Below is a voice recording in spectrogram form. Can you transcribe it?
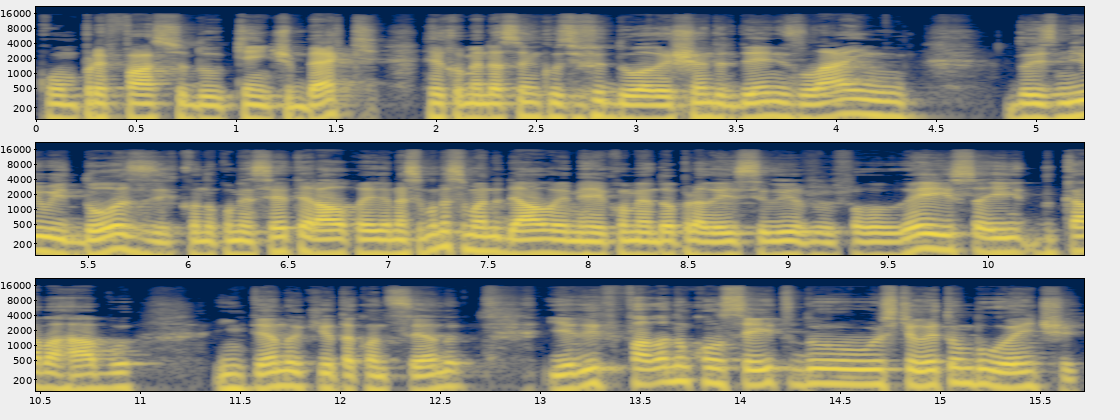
com o prefácio do Kent Beck, recomendação inclusive do Alexandre Denis lá em 2012, quando eu comecei a ter aula ele, na segunda semana de aula, ele me recomendou para ler esse livro. Ele falou: lê isso aí do cabo a rabo, entenda o que está acontecendo. E ele fala no conceito do esqueleto ambulante.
